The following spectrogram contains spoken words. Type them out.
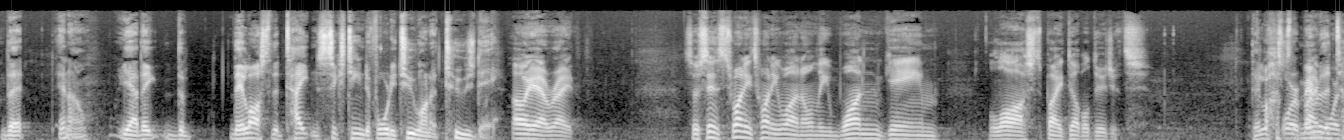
That you know, yeah, they the they lost the Titans 16 to 42 on a Tuesday. Oh, yeah, right. So since 2021, only one game lost by double digits. They lost. Or remember the more than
